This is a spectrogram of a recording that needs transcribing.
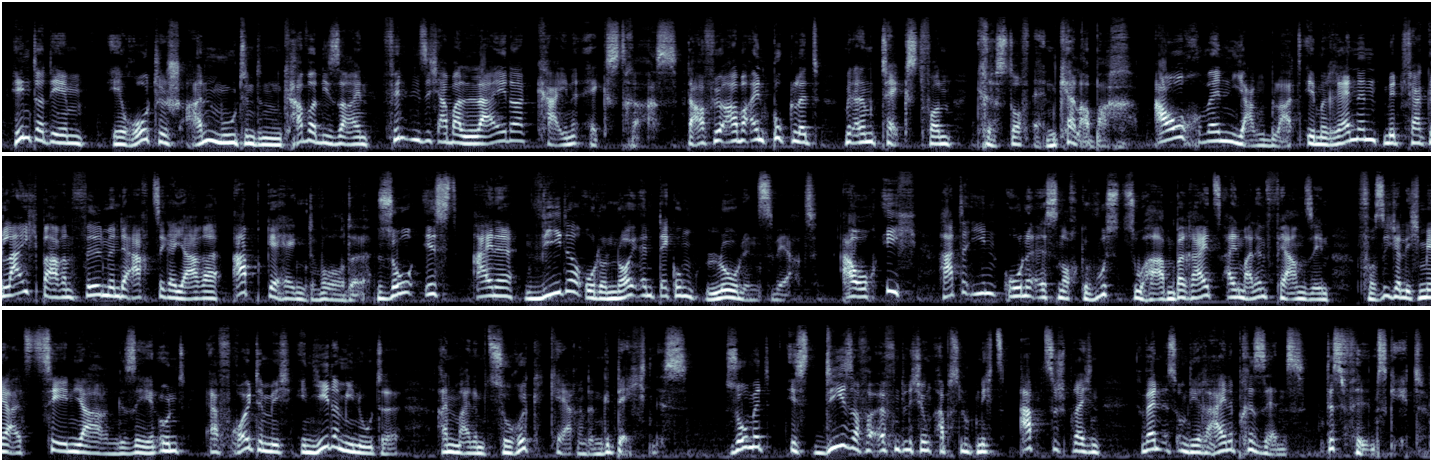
Hinter dem erotisch anmutenden Coverdesign finden sich aber leider keine Extras. Dafür aber ein Booklet mit einem Text von Christoph N. Kellerbach. Auch wenn Youngblood im Rennen mit vergleichbaren Filmen der 80er Jahre abgehängt wurde, so ist eine Wieder- oder Neuentdeckung lohnenswert. Auch ich hatte ihn, ohne es noch gewusst zu haben, bereits einmal im Fernsehen vor sicherlich mehr als zehn Jahren gesehen und erfreute mich in jeder Minute an meinem zurückkehrenden Gedächtnis. Somit ist dieser Veröffentlichung absolut nichts abzusprechen, wenn es um die reine Präsenz des Films geht.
